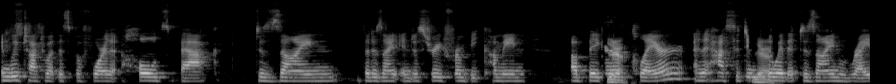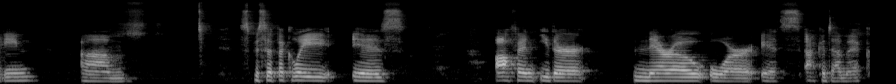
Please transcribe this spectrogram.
and we've talked about this before, that holds back design, the design industry from becoming a bigger yeah. player. And it has to do yeah. with the way that design writing um, specifically is often either narrow or it's academic,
